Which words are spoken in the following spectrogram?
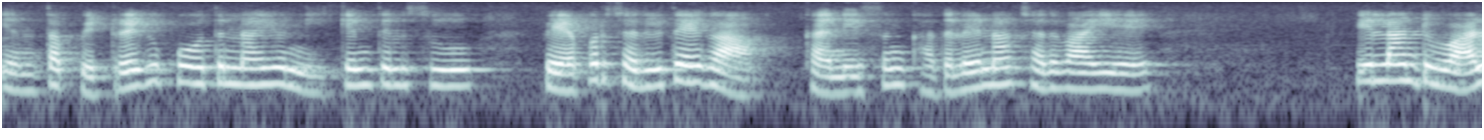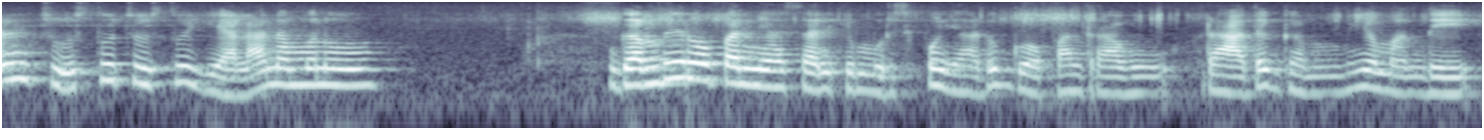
ఎంత పెట్టరేగిపోతున్నాయో నీకేం తెలుసు? పేపర్ చదివితేగా కనీసం కథలైనా చదివాయే. ఇలాంటి వాళ్ళని చూస్తూ చూస్తూ ఎలా నమ్మను? గంభీరోపన్యాసానికి మురిసిపోయాడు గోపాలరావు. రాధ గమ్యమంది.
